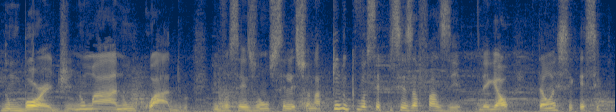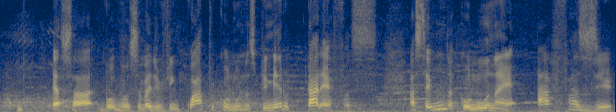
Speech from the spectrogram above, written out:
num board, numa, num quadro, e vocês vão selecionar tudo que você precisa fazer, legal? Então esse, esse, essa, você vai dividir em quatro colunas. Primeiro, tarefas. A segunda coluna é a fazer.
